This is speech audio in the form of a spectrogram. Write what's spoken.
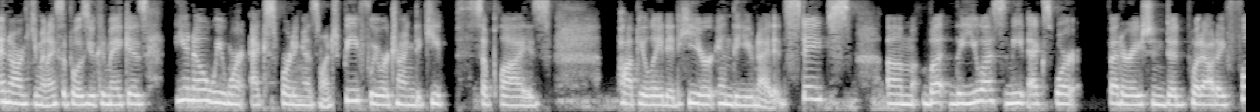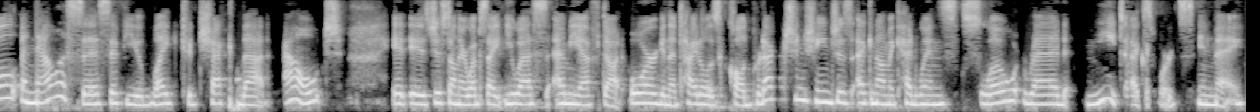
an argument I suppose you could make is, you know, we weren't exporting as much beef. We were trying to keep supplies populated here in the United States. Um, but the U.S. Meat Export Federation did put out a full analysis if you'd like to check that out. It is just on their website, usmef.org, and the title is called Production Changes, Economic Headwinds, Slow Red Meat Exports in May.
